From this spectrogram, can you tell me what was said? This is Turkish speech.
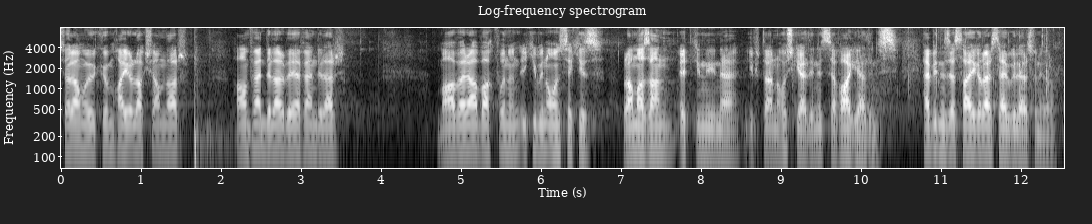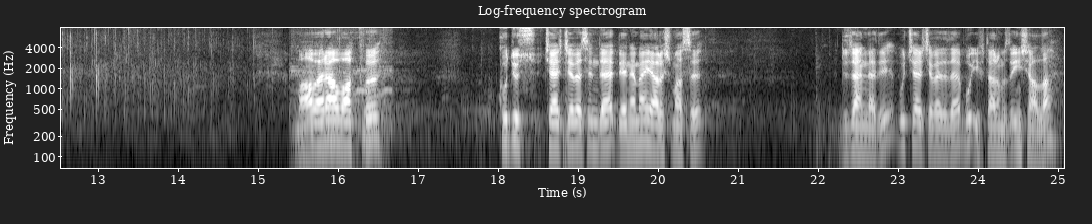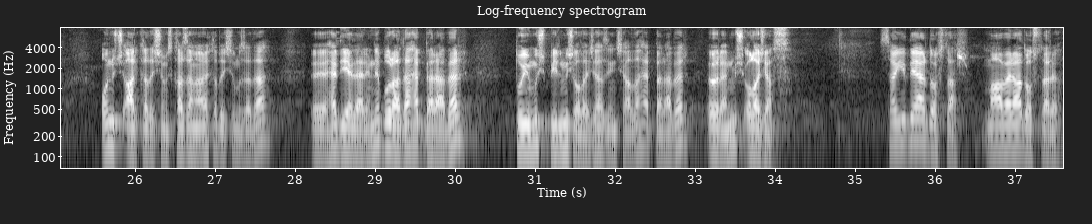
Selamünaleyküm, hayırlı akşamlar. Hanımefendiler, beyefendiler. Mavera Vakfı'nın 2018 Ramazan etkinliğine, iftarına hoş geldiniz, sefa geldiniz. Hepinize saygılar, sevgiler sunuyorum. Mavera Vakfı Kudüs çerçevesinde deneme yarışması düzenledi. Bu çerçevede de bu iftarımızda inşallah 13 arkadaşımız, kazanan arkadaşımıza da e, hediyelerini burada hep beraber duymuş, bilmiş olacağız inşallah. Hep beraber öğrenmiş olacağız. Saygıdeğer dostlar, Mavera dostları,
